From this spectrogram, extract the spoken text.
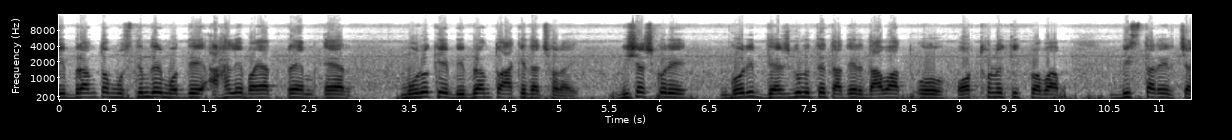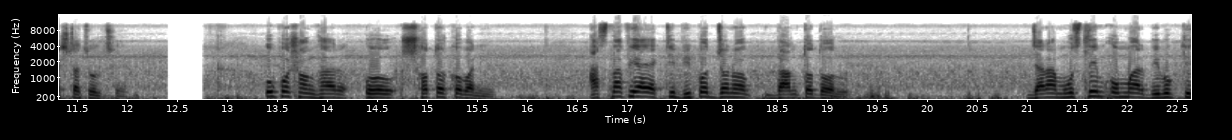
বিভ্রান্ত মুসলিমদের মধ্যে আহলে বায়াত প্রেম এর মুরুকে বিভ্রান্ত আকিদা ছড়ায়। বিশেষ করে গরিব দেশগুলোতে তাদের দাওয়াত ও অর্থনৈতিক প্রভাব বিস্তারের চেষ্টা চলছে। উপসংহার ও সতর্কবাণী। আসনাফিয়া একটি বিপজ্জনক ভ্রান্ত দল, যারা মুসলিম উম্মার বিভক্তি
